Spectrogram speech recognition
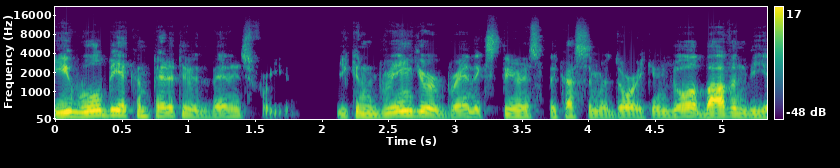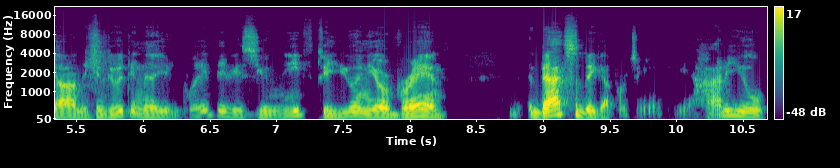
it will be a competitive advantage for you. You can bring your brand experience to the customer door. You can go above and beyond. You can do it in a way that is unique to you and your brand. That's a big opportunity. How do you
